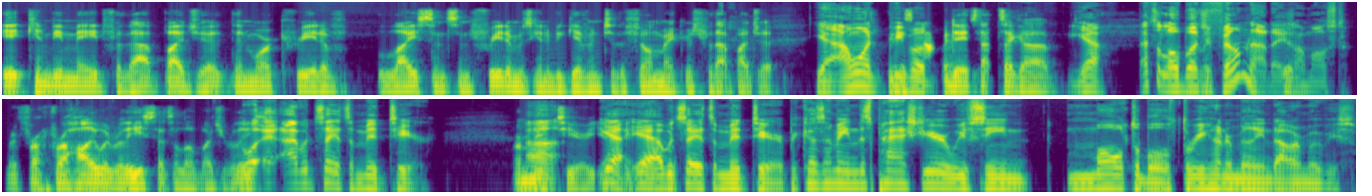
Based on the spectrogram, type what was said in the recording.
it can be made for that budget, then more creative license and freedom is going to be given to the filmmakers for that budget. Yeah, I want Because people. nowadays, that's like a Yeah, that's a low budget film nowadays, almost. for, for a Hollywood release. That's a low budget release Well, I would say it's a mid tier. or uh, mid tier. Yeah, yeah, I would say it's a mid tier because I mean, this past year we've seen multiple three hundred million dollar movies,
